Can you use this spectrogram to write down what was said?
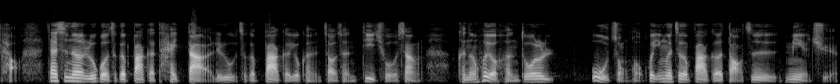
好，但是呢，如果这个 bug 太大了，例如这个 bug 有可能造成地球上可能会有很多物种哦，会因为这个 bug 导致灭绝，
